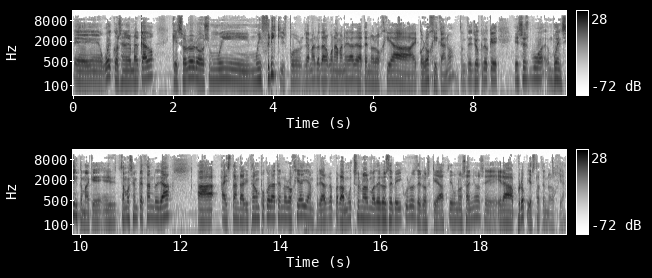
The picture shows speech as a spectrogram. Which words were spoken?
eh, huecos en el mercado que solo los muy muy frikis, por llamarlo de alguna manera, de la tecnología ecológica, ¿no? Entonces yo creo que eso es bu- buen síntoma, que eh, estamos empezando ya a, a estandarizar un poco la tecnología y a emplearla para muchos más modelos de vehículos de los que hace unos años eh, era propia esta tecnología.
